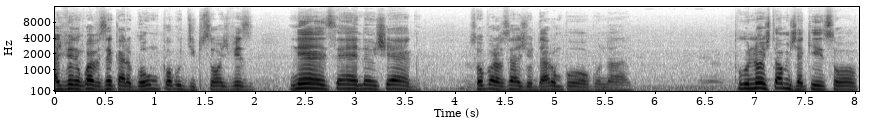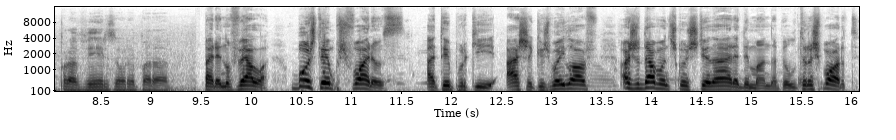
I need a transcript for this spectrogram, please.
Às vezes, quando você carregou um pouco de pessoas, às vezes nem sei, não chega. Só para você ajudar um pouco. Nada. Porque nós estamos aqui só para ver, só reparar. Para a novela, bons tempos foram-se, até porque acha que os Bailov ajudavam a descongestionar a demanda pelo transporte.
